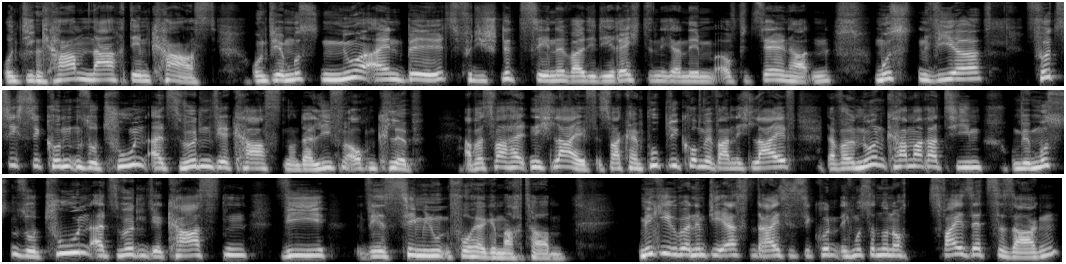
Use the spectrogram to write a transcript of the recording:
Und die kam nach dem Cast. Und wir mussten nur ein Bild für die Schnittszene, weil die die Rechte nicht an dem offiziellen hatten, mussten wir 40 Sekunden so tun, als würden wir casten. Und da liefen auch ein Clip. Aber es war halt nicht live. Es war kein Publikum, wir waren nicht live. Da war nur ein Kamerateam und wir mussten so tun, als würden wir casten, wie wir es zehn Minuten vorher gemacht haben. Miki übernimmt die ersten 30 Sekunden. Ich muss dann nur noch zwei Sätze sagen.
